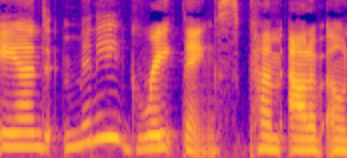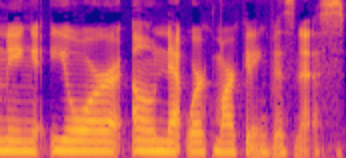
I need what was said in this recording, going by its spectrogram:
And many great things come out of owning your own network marketing business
